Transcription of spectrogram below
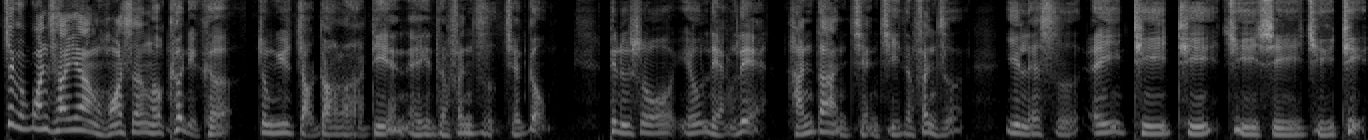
这个观察让华生和克里克终于找到了 DNA 的分子结构。譬如说，有两列含氮碱基的分子。一列是 A T T G C G T，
